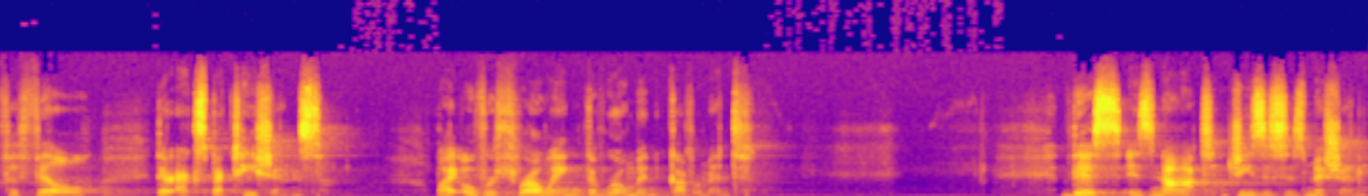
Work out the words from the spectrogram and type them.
fulfill their expectations by overthrowing the Roman government. This is not Jesus' mission.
